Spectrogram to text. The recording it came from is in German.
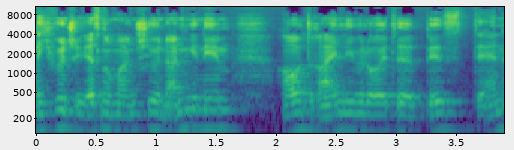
Ich wünsche euch erst nochmal einen schönen, angenehmen. Haut rein, liebe Leute. Bis dann.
